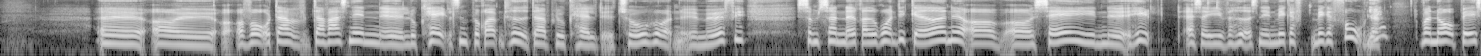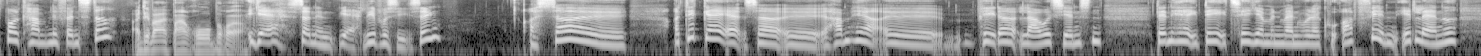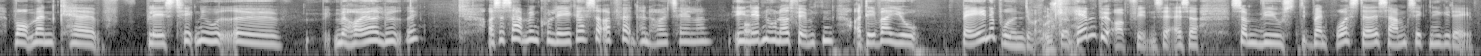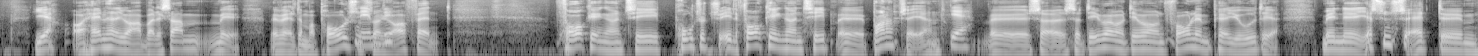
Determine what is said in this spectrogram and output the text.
Øh, og, øh, og, og hvor der, der var sådan en øh, lokal sådan berømthed, der blev kaldt øh, toghorn øh, Murphy, som sådan øh, red rundt i gaderne og, og sagde i en øh, helt, altså i, hvad hedder sådan en mega, megafon, Ja. ikke? hvornår baseballkampene fandt sted. Og det var bare råberør. Ja, sådan en, ja, lige præcis, ikke? Og så, øh, og det gav altså øh, ham her, øh, Peter Laurits Jensen, den her idé til, jamen man må da kunne opfinde et eller andet, hvor man kan blæse tingene ud øh, med højere lyd, ikke? Og så sammen med en kollega, så opfandt han højtaleren i 1915, og det var jo banebrydende. Det var en kæmpe opfindelse, altså, som vi jo, man bruger stadig samme teknik i dag. Ja, og han havde jo arbejdet sammen med, med Valdemar Poulsen, som Nemlig. jo opfandt forgængeren til, prototy- eller forgængeren til øh, båndoptageren. Ja. Øh, så så det, var, det var en fornem periode der. Men øh, jeg synes, at, øh, øh,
